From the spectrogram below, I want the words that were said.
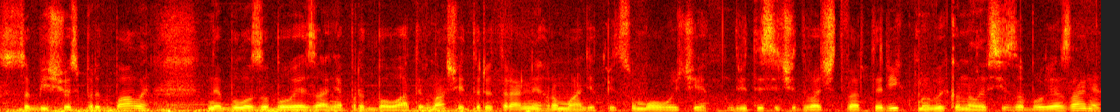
собі щось придбали. Не було зобов'язання придбавати в нашій територіальній громаді. Підсумовуючи 2024 рік, ми виконали всі зобов'язання.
